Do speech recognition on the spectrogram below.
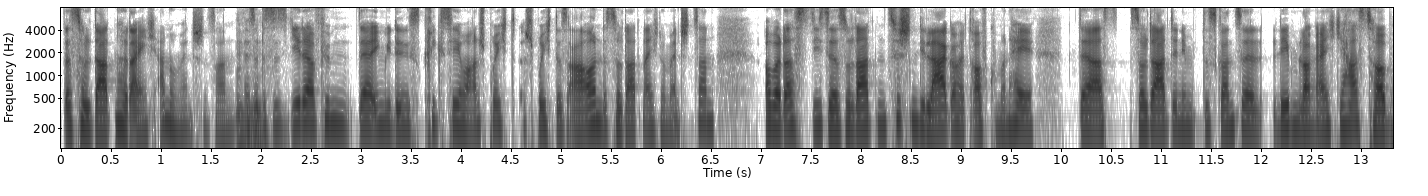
dass Soldaten halt eigentlich auch nur Menschen sind. Mhm. Also das ist jeder Film, der irgendwie das Kriegsthema anspricht, spricht das auch an, dass Soldaten eigentlich nur Menschen sind. Aber dass diese Soldaten zwischen die Lager halt draufkommen, hey, der Soldat, den ich das ganze Leben lang eigentlich gehasst habe,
